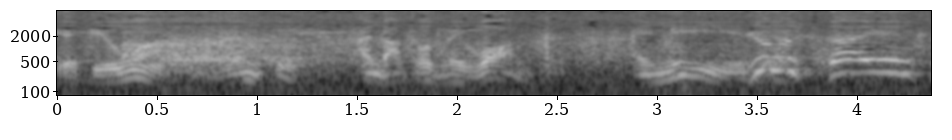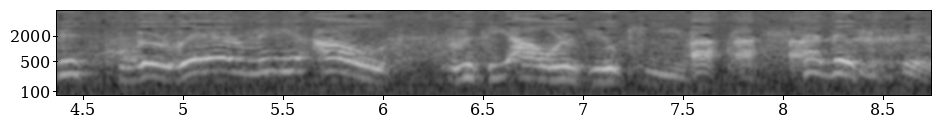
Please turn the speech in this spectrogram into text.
If you want. Ah, Ramsey, I not only want, I need. You scientists will wear me out with the hours you keep. Alexei,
